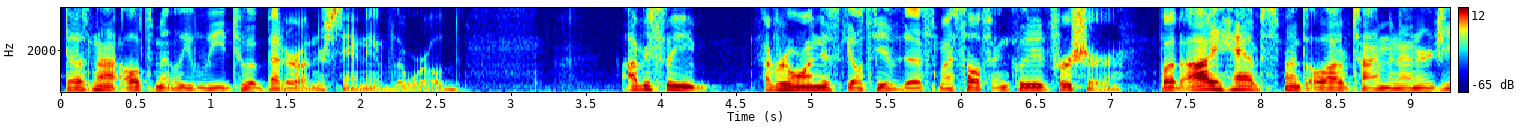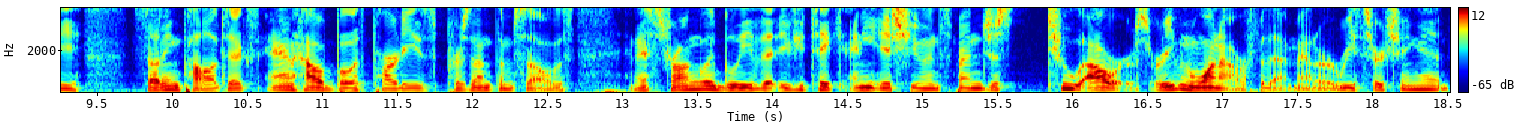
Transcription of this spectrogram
does not ultimately lead to a better understanding of the world. Obviously, everyone is guilty of this, myself included for sure, but I have spent a lot of time and energy studying politics and how both parties present themselves, and I strongly believe that if you take any issue and spend just two hours, or even one hour for that matter, researching it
